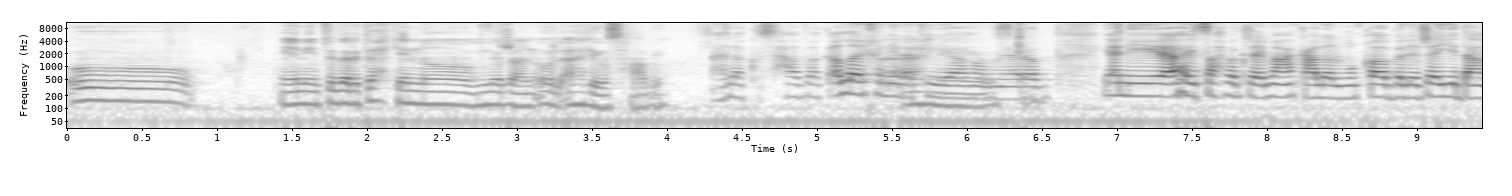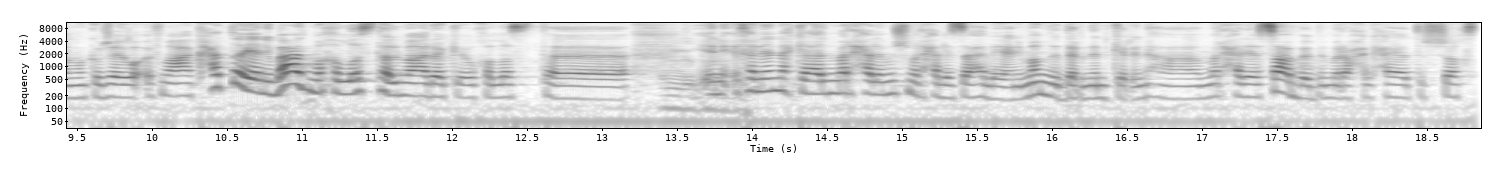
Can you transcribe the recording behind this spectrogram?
و يعني بتقدري تحكي إنه بنرجع نقول أهلي وأصحابي. أهلك وأصحابك. الله يخلي لك إياهم يا. رب. يعني هي صاحبك جاي معك على المقابلة جاي يدعمك وجاي يوقف معك. حتى يعني بعد ما خلصت هالمعركة وخلصت. يعني خلينا نحكي هالمرحله مش مرحلة سهلة يعني ما بنقدر ننكر إنها مرحلة صعبة بمراحل حياة الشخص.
